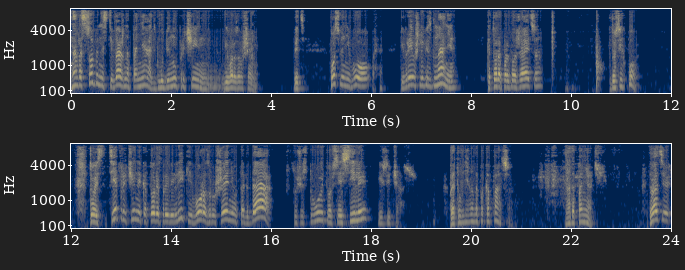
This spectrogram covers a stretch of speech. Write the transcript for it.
Нам в особенности важно понять глубину причин его разрушения. Ведь после него евреи ушли в изгнание, которое продолжается до сих пор. То есть те причины, которые привели к его разрушению тогда, существуют во всей силе и сейчас. Поэтому в них надо покопаться. Надо понять. Давайте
